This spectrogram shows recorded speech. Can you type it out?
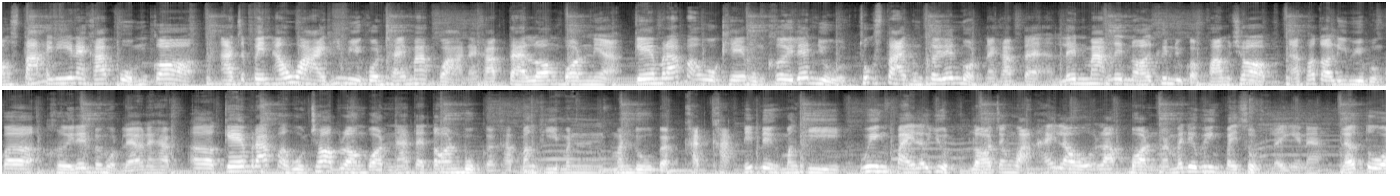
2 สไตล์นี้นะครับผมก็อาจจะเป็นเอาไวที่มีคนใช้มากกว่านะครับแต่ลองบอลเนี่ยเกมรับอะโอเค ผมเคยเล่นอยู่ทุกสไตล์ผมเคยเล่นหมดนะครับแต่เล่นมากเล่นน้อยขึ้นอยู่กับความชอบนะเพราะตอนรีวิวผมก็เคยเล่นไปหมดแล้วนะครับเออเกมรับอะผมชอบลองบอลนะ แต่ตอนบุกอะครับบางทีมันมันดูแบบขัดขัดนิดนึงบางทีวิ่งไปแล้วหยุดรอจังหวะให้เรารับบอลมันไม่ได้วิ่งไปสุดอะไรเงี้ยนะแล้วตัว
